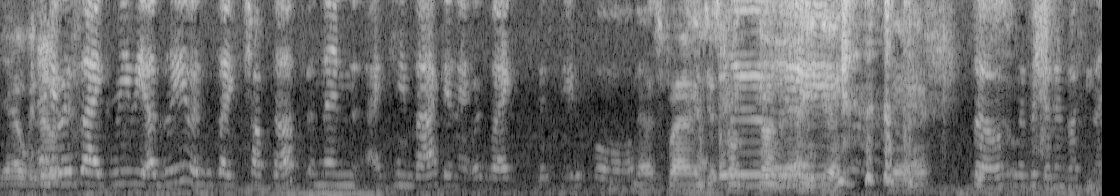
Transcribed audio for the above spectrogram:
Yeah, we and it was like really ugly. It was just like chopped up, and then I came back and it was like this beautiful. Now it's flowering and just gone, blue going to seed. Yeah. yeah. yeah. so This- it was a good investment.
